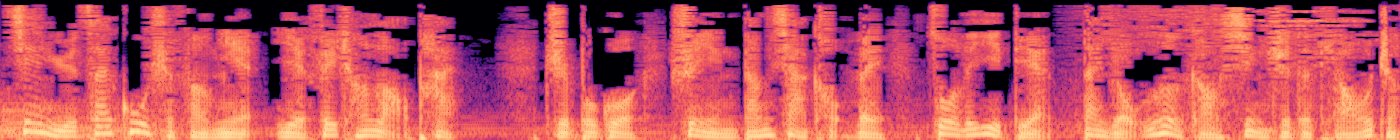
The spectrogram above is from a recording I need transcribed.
剑雨在故事方面也非常老派，只不过顺应当下口味，做了一点带有恶搞性质的调整，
